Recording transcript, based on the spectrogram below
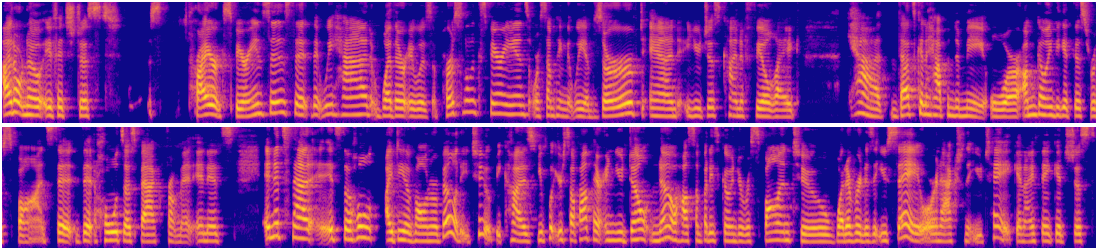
I don't know if it's just prior experiences that that we had, whether it was a personal experience or something that we observed, and you just kind of feel like, yeah, that's going to happen to me, or I'm going to get this response that that holds us back from it. And it's and it's that it's the whole idea of vulnerability too, because you put yourself out there and you don't know how somebody's going to respond to whatever it is that you say or an action that you take. And I think it's just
